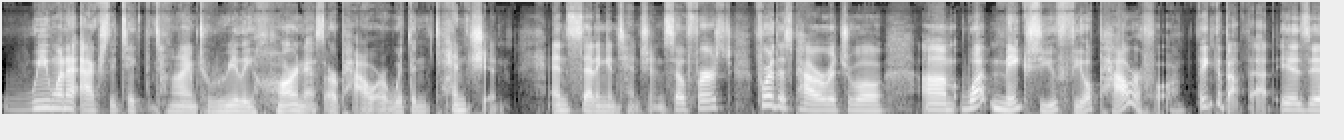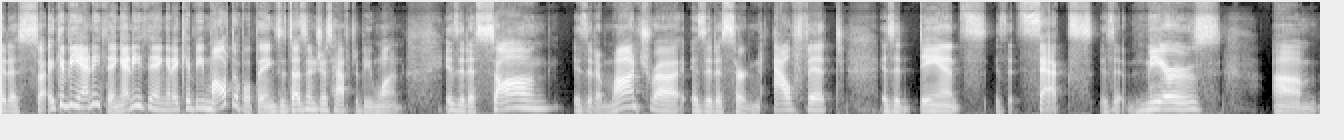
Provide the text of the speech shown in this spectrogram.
we want to actually take the time to really harness our power with intention and setting intention. So, first, for this power ritual, um, what makes you feel powerful? Think about that. Is it a? It can be anything, anything, and it can be multiple things. It doesn't just have to be one. Is it a song? Is it a mantra? Is it a certain outfit? Is it dance? Is it sex? Is it mirrors? Um,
